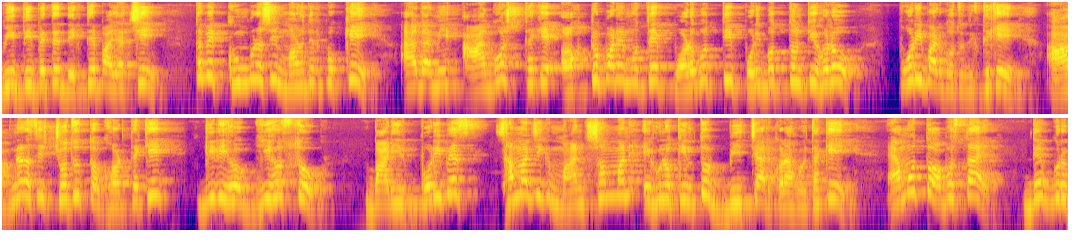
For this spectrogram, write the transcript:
বৃদ্ধি পেতে দেখতে পাওয়া যাচ্ছে। তবে কুম্ভ রাশির মানুষদের পক্ষে আগামী আগস্ট থেকে অক্টোবরের মধ্যে পরবর্তী পরিবর্তনটি হলো পরিবারগত দিক থেকে। আপনার রাশির চতুর্থ ঘর থেকে গৃহ, গৃহস্থ, বাড়ির পরিবেশ, সামাজিক মান সম্মান এগুলো কিন্তু বিচার করা হয়ে থাকে। এমন তো অবস্থায় দেবগুরু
